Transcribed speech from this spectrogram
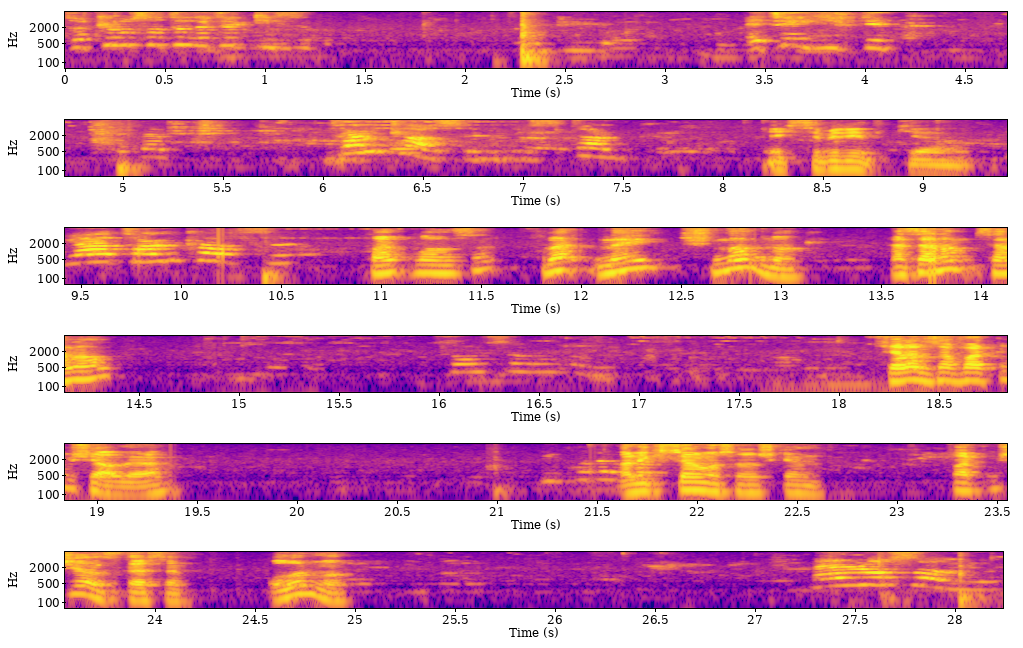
Takımı satılacak kesin. Tabii. Eteğe gittim. Tank kalsın. biz, Tank. Eksi bir yedik ya. Ya tank kalsın. Tank mı alsın? Fra- ne? Şundan mı? Ha sen al. Sen al. Son savunma. Kerem sen farklı bir şey al ya. Bir kadar- Aleykümselam olsun hoş geldin. Farklı bir şey al istersen. Olur mu? Ben Ross alıyorum.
